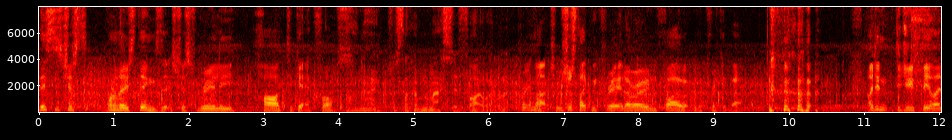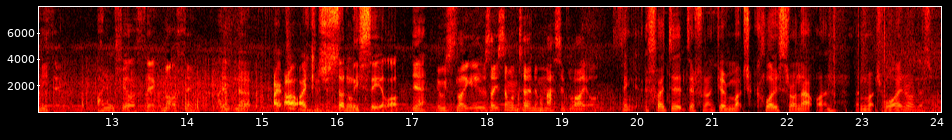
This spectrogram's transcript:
This is just one of those things that's just really hard to get across. I know, just like a massive firework, wasn't it? Pretty much. It was just like we created our own firework with a cricket bat. I didn't. Did you feel anything? I didn't feel a thing. Not a thing. I didn't know. I, I, I could just suddenly see a lot. Yeah. It was like it was like someone turned a massive light on. I think if I did it different, I'd go much closer on that one and much wider on this one.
